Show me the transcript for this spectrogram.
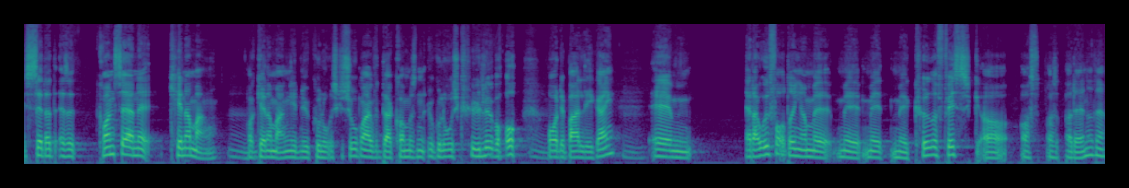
sætter, altså, grøntsagerne kender mange, mm. og kender mange i den økologiske supermarked, for der er kommet sådan en økologisk hylde, hvor, mm. hvor det bare ligger. Ikke? Mm. Øhm, er der udfordringer med, med, med, med kød og fisk og, og, og, og det andet der?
